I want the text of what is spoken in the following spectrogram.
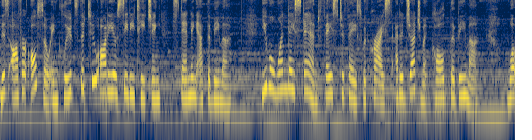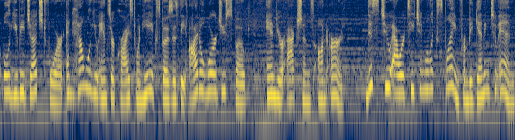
This offer also includes the two audio CD teaching, Standing at the Bema. You will one day stand face to face with Christ at a judgment called the Bema. What will you be judged for, and how will you answer Christ when He exposes the idle words you spoke and your actions on earth? This two hour teaching will explain from beginning to end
